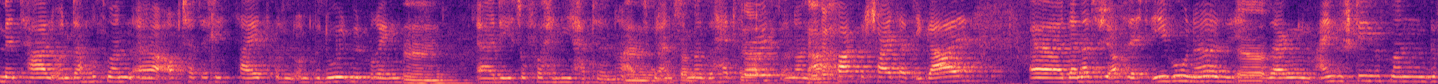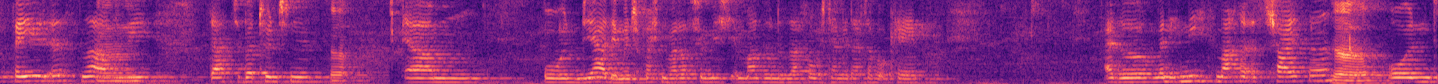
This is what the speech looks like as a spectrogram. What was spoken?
mental und da muss man äh, auch tatsächlich Zeit und, und Geduld mitbringen, mhm. Äh, die ich so vorher nie hatte. Ne? Also ich bin eigentlich immer so head first ja. und dann auch fuck, gescheitert, egal. Äh, dann natürlich auch vielleicht Ego, ne? nicht ja. sozusagen eingestehen, dass man gefailt ist, ne? Mhm. irgendwie das zu übertünchen. Ja. Ähm, und ja, dementsprechend war das für mich immer so eine Sache, wo ich dann gedacht habe, okay, also wenn ich nichts mache, ist scheiße. Ja. Und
